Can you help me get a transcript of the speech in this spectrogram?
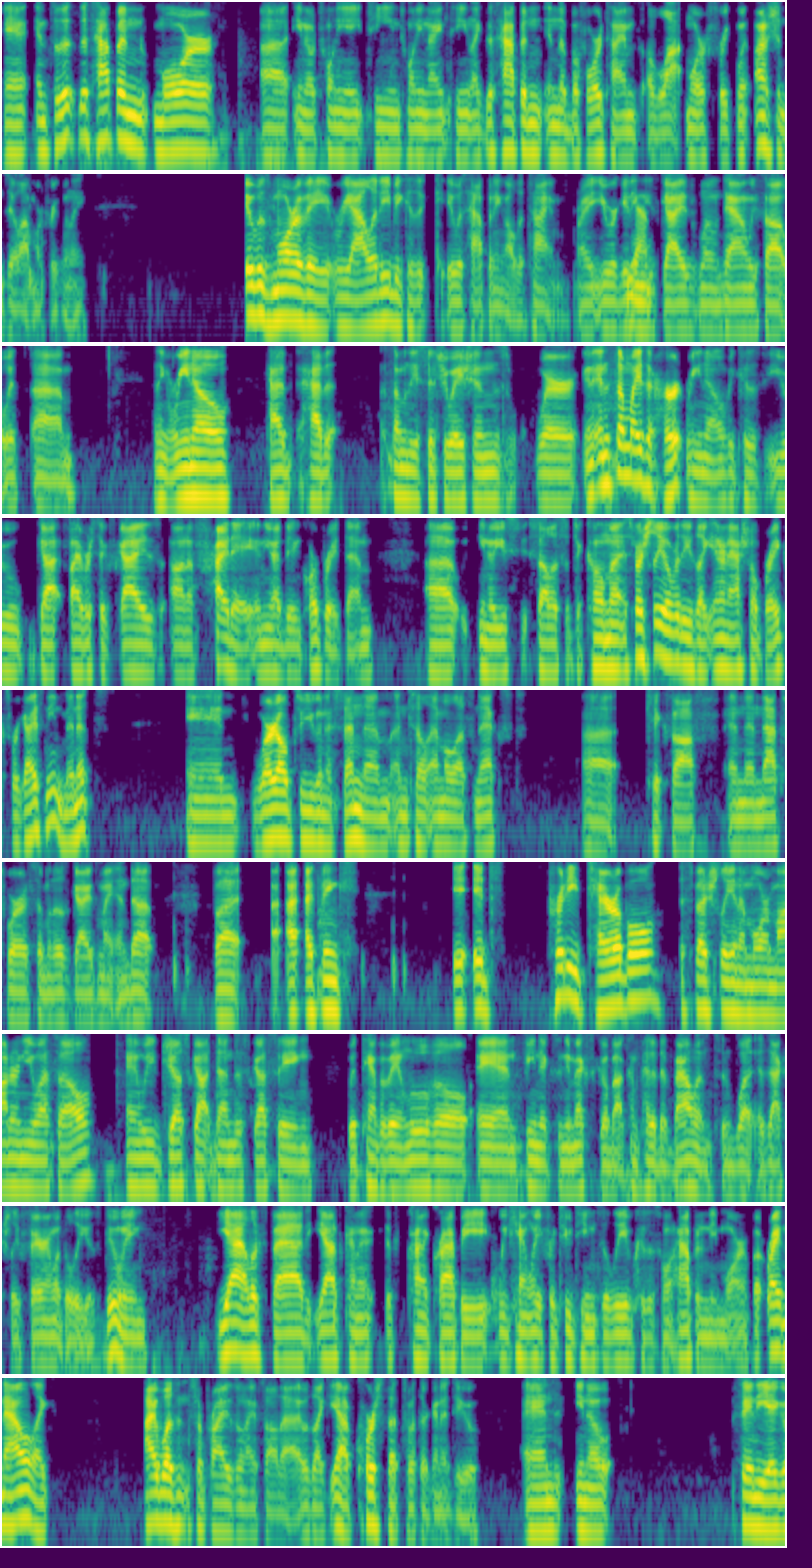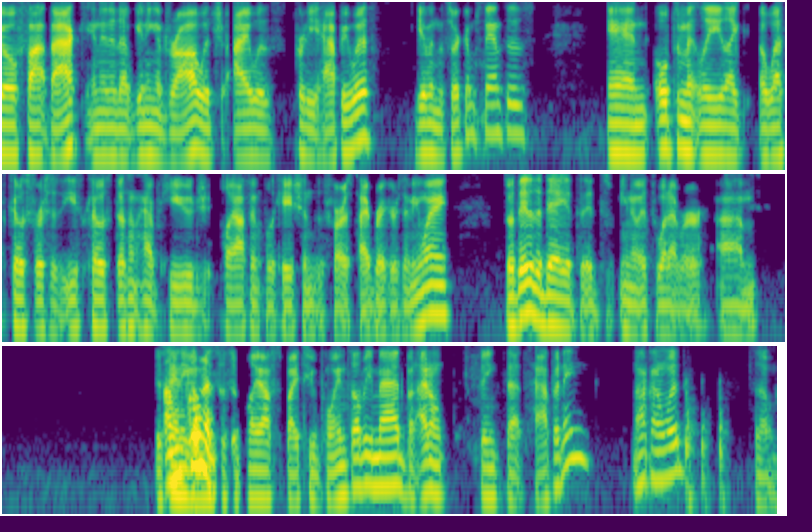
And, and so th- this happened more uh, you know, 2018, 2019. Like this happened in the before times a lot more frequent. I shouldn't say a lot more frequently. It was more of a reality because it, it was happening all the time, right? You were getting yeah. these guys loaned down. We saw it with, um, I think Reno had had some of these situations where, in, in some ways, it hurt Reno because you got five or six guys on a Friday and you had to incorporate them. Uh, you know, you saw this with Tacoma, especially over these like international breaks where guys need minutes. And where else are you going to send them until MLS next uh, kicks off? And then that's where some of those guys might end up. But I, I think it, it's pretty terrible, especially in a more modern USL. And we just got done discussing with Tampa Bay and Louisville and Phoenix and New Mexico about competitive balance and what is actually fair and what the league is doing yeah, it looks bad. Yeah, it's kind of it's kind of crappy. We can't wait for two teams to leave because this won't happen anymore. But right now, like, I wasn't surprised when I saw that. I was like, yeah, of course that's what they're gonna do. And you know, San Diego fought back and ended up getting a draw, which I was pretty happy with given the circumstances. And ultimately, like a West Coast versus East Coast doesn't have huge playoff implications as far as tiebreakers anyway. So at the end of the day, it's it's you know it's whatever. Um, if San Diego gonna... misses the playoffs by two points, I'll be mad, but I don't think that's happening. Knock on wood. So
